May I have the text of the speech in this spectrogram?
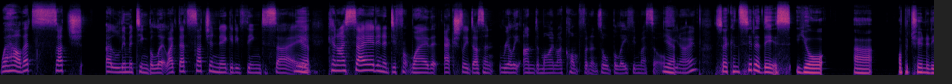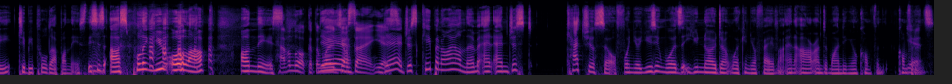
wow, that's such a limiting belief. Like, that's such a negative thing to say. Yeah. Can I say it in a different way that actually doesn't really undermine my confidence or belief in myself? Yeah. You know? So consider this your uh, opportunity to be pulled up on this. This hmm. is us pulling you all up on this. Have a look at the Yeah, words you're saying. Yes. Yeah, just keep an eye on them and, and just catch yourself when you're using words that you know don't work in your favor and are undermining your confi- confidence.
